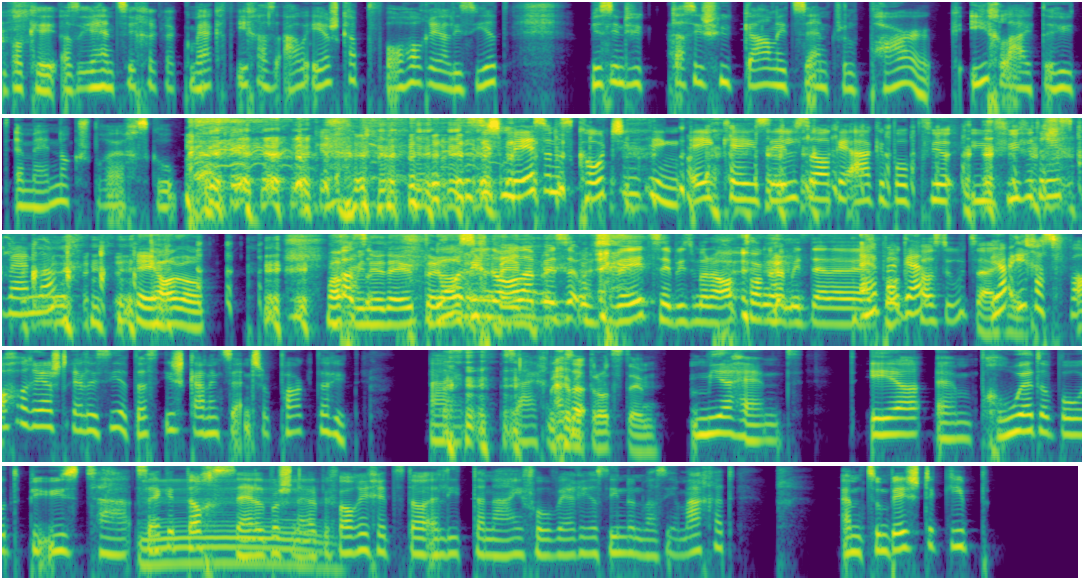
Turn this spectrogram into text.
Okay, also ihr habt sicher gemerkt, ich habe es auch erst vorher realisiert, wir sind heute, das ist heute gar nicht Central Park. Ich leite heute eine Männergesprächsgruppe. Das ist mehr so ein Coaching-Ding, a.k.a. Seelsorgeangebot für Ü35-Männer. Hey, hallo. Mach Also, mich nicht älter Du als musst ich noch alle müssen aufs WC, bis wir angefangen haben mit der Podcast aufzeichnen. Ja, ich habe es vorher erst realisiert, das ist gar nicht Central Park da heute. Nein, sag ich. Wir Also, trotzdem. wir haben eher ähm, Bruderboot bei uns zu haben. Sagt doch Mm. selber schnell, bevor ich jetzt da eine Litanei von wer ihr seid und was ihr macht, ähm, zum Besten gebe.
